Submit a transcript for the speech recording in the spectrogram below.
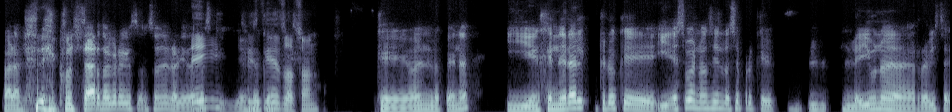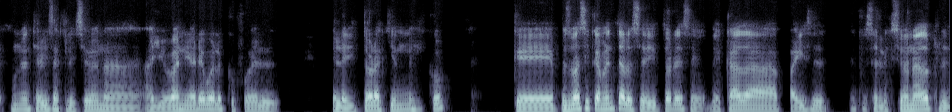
para de contar, no creo que son, son en realidad las que yo creo que, razón. que valen la pena. Y en general creo que, y esto bueno, sí lo sé porque leí una revista, una entrevista que le hicieron a, Giovanni Arevalo, que fue el, editor aquí en México, que pues básicamente a los editores de, cada país seleccionado pues,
